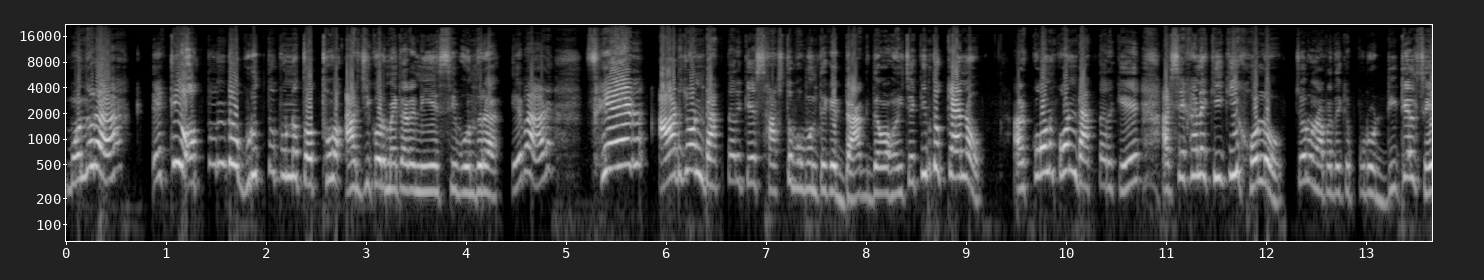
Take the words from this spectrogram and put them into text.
বন্ধুরা, একটি অত্যন্ত গুরুত্বপূর্ণ তথ্য আরজিকর ম্যাটারে নিয়ে এসেছি বন্ধুরা। এবার ফের আটজন ডাক্তারকে স্বাস্থ্য ভবন থেকে ডাক দেওয়া হয়েছে, কিন্তু কেন? আর কোন কোন ডাক্তারকে? আর সেখানে কি কি হলো? চলুন আপনাদেরকে পুরো ডিটেলসে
